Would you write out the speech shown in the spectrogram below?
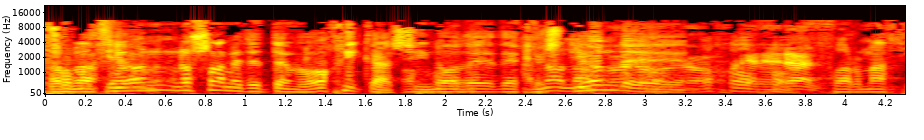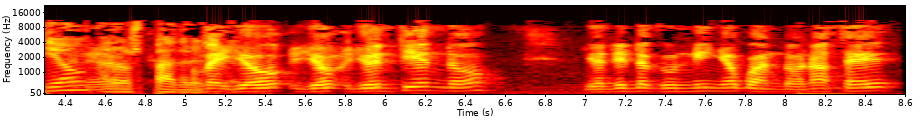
Formación no solamente tecnológica, sino de, de No, no, gestión no, de... no, no. Ojo, general. ojo, formación General. a los padres. Hombre, yo, yo, yo entiendo, yo entiendo que un niño cuando nace,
